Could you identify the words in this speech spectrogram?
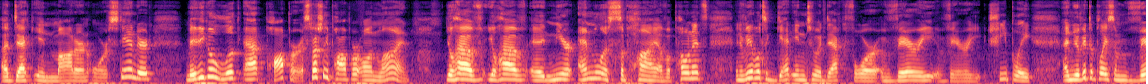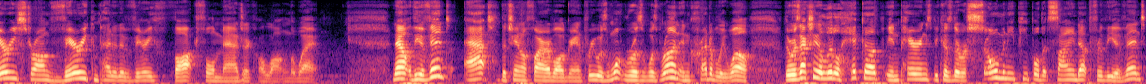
a deck in modern or standard. Maybe go look at pauper especially pauper online. You'll have you'll have a near endless supply of opponents and you'll be able to get into a deck for very very cheaply and you'll get to play some very strong very competitive very thoughtful magic along the way now, the event at the Channel Fireball Grand Prix was, was was run incredibly well. There was actually a little hiccup in pairings because there were so many people that signed up for the event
